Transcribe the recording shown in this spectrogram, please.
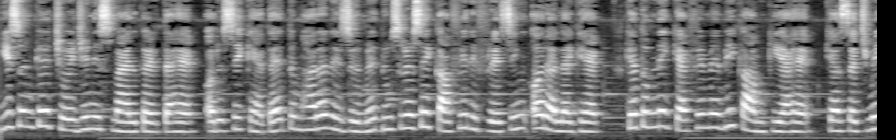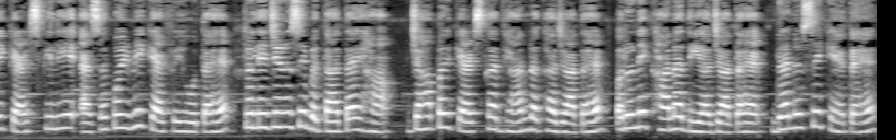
ये सुनकर चोजुन स्माइल करता है। और उसे कहता है तुम्हारा रिज्यूमे दूसरों से काफ़ी रिफ्रेशिंग और अलग है। क्या तुमने कैफ़े में भी काम किया है? क्या सच में कैट्स के लिए ऐसा कोई भी कैफ़े होता है? तो लेजेंड उसे बताता है हाँ जहाँ पर कैट्स का ध्यान रखा जाता है और उन्हें खाना दिया जाता है। देन उसे कहता है,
